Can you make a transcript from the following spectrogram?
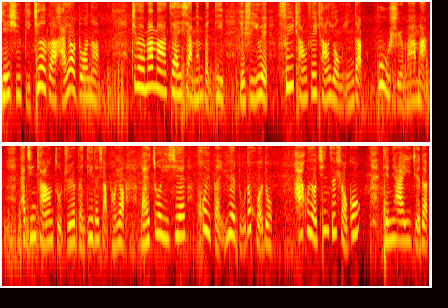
也许比这个还要多呢。这位妈妈在厦门本地也是一位非常非常有名的故事妈妈。她经常组织本地的小朋友来做一些绘本阅读的活动，还会有亲子手工。甜甜阿姨觉得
